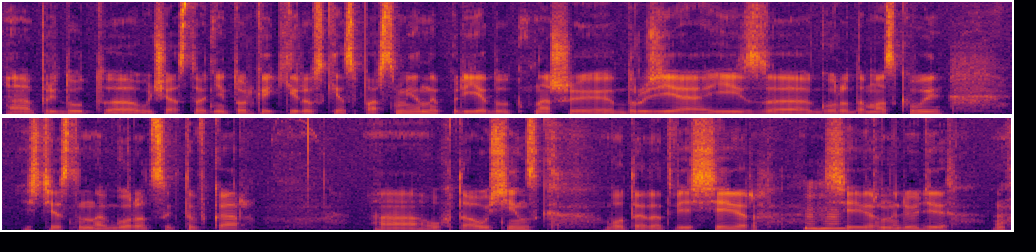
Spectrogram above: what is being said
придут участвовать не только кировские спортсмены, приедут наши друзья из города Москвы, естественно, город Сыктывкар – а, Ухта-Усинск, вот этот весь север, угу. северные люди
